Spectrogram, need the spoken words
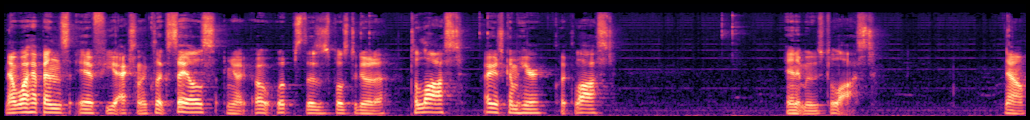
Now what happens if you accidentally click sales and you're like, oh, whoops, this is supposed to go to, to lost. I just come here, click lost, and it moves to lost. Now,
